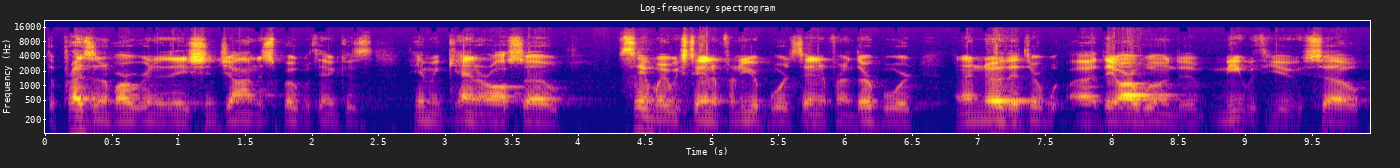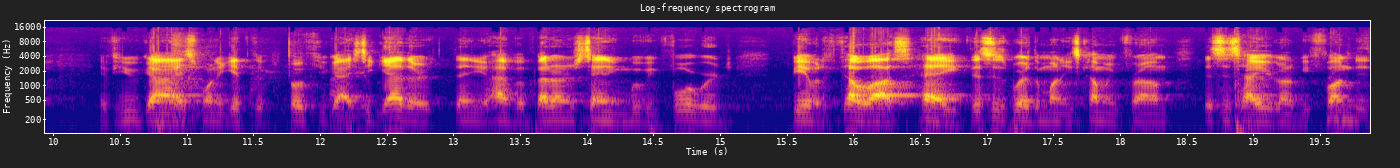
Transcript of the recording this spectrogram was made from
the president of our organization, John, has spoke with him, because him and Ken are also, same way we stand in front of your board, stand in front of their board, and I know that they're, uh, they are willing to meet with you, so if you guys want to get the, both you guys together, then you have a better understanding moving forward, be able to tell us, hey, this is where the money's coming from, this is how you're gonna be funded,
